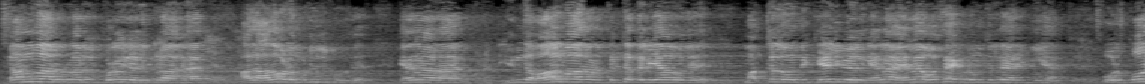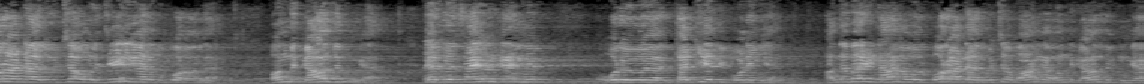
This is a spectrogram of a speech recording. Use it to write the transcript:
சமூக அலுவலர்கள் குரல் எழுப்புறாங்க. அது அதோட முடிஞ்சு போகுது. எதனால? இந்த வாழ்வாதார திட்டத்திலேயாவது மக்கள் வந்து கேள்வி கேளுங்க. ஏன்னா எல்லா விவசாய குடும்பத்துல தான் இருக்கீங்க. ஒரு போராட்டம் அறிவிச்சு அவங்களை ஜெயிலுக்கு அனுப்ப போறதில்ல. வந்து கலந்துக்குங்க. நேற்று சைபர் கிரைம் ஒரு தட்டி ஏற்றி போனீங்க. அந்த மாதிரி நாங்கள் ஒரு போராட்டம் அறிவிச்சா வாங்க வந்து கலந்துக்குங்க.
